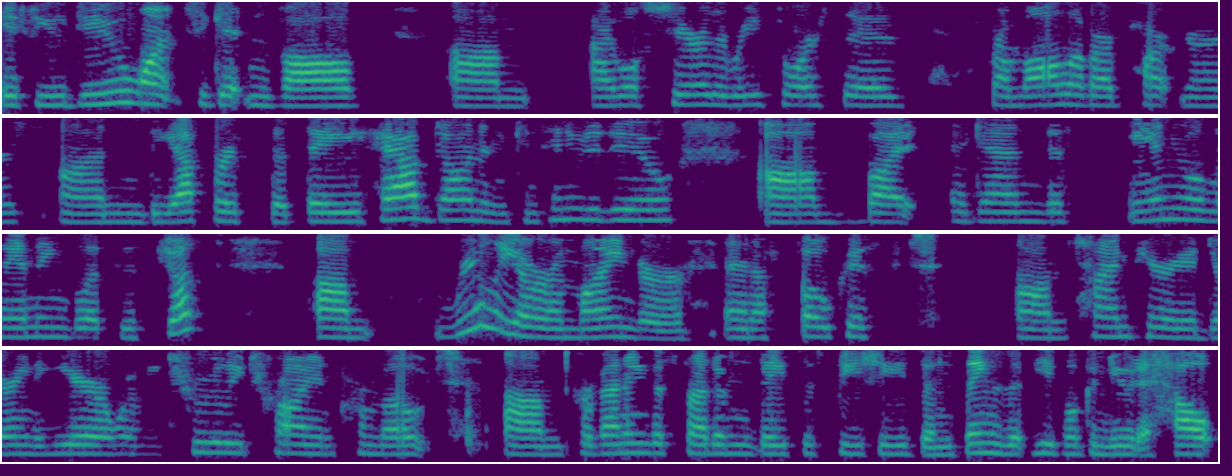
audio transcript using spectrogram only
if you do want to get involved, um, I will share the resources from all of our partners on the efforts that they have done and continue to do. Um, but again, this annual landing blitz is just um, really a reminder and a focused um, time period during the year where we truly try and promote um, preventing the spread of invasive species and things that people can do to help.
